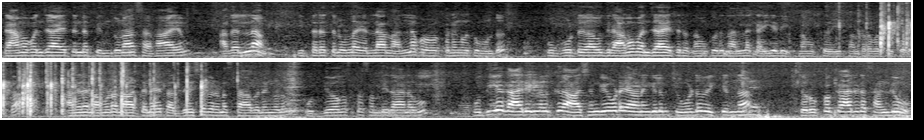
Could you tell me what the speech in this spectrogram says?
ഗ്രാമപഞ്ചായത്തിന്റെ പിന്തുണ സഹായം അതെല്ലാം ഇത്തരത്തിലുള്ള എല്ലാ നല്ല പ്രവർത്തനങ്ങൾക്കുമുണ്ട്. പൂക്കോട്ടുകാവ് ഗ്രാമപഞ്ചായത്തിന് നമുക്കൊരു നല്ല കയ്യടി നമുക്ക് ഈ സന്ദർഭത്തിൽ കൊടുക്കാം. അങ്ങനെ നമ്മുടെ നാട്ടിലെ തദ്ദേശ ഭരണ സ്ഥാപനങ്ങളും ഉദ്യോഗസ്ഥ സംവിധാനവും പുതിയ കാര്യങ്ങൾക്ക് ആശങ്കയോടെയാണെങ്കിലും ചുവട് വയ്ക്കുന്ന ചെറുപ്പക്കാരുടെ സംഘവും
